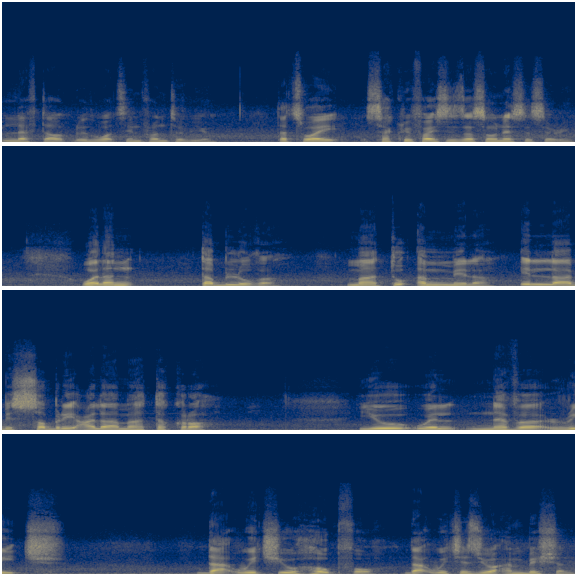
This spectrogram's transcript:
left out with what's in front of you that's why sacrifices are so necessary ولن تبلغ ما تؤمل إلا بالصبر على ما تكره you will never reach that which you hope for that which is your ambition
